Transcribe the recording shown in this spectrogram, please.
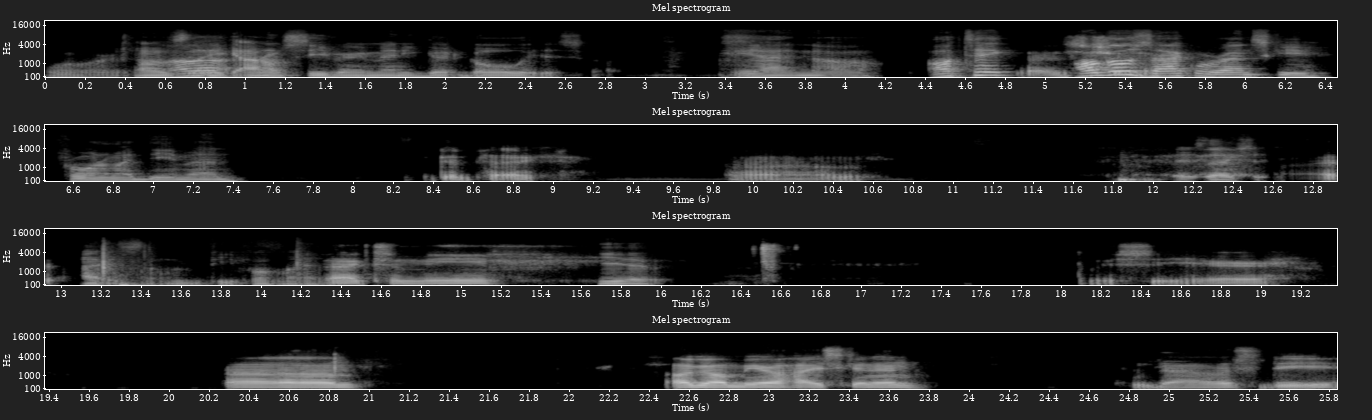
forward. I was Uh, like, I don't see very many good goalies. yeah, no. I'll take. That's I'll go true. Zach Werenski for one of my D men. Good pick. Um, There's actually I some people might. back to me. Yeah. Let me see here. Um, I'll go Miro Heiskanen from Dallas D,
